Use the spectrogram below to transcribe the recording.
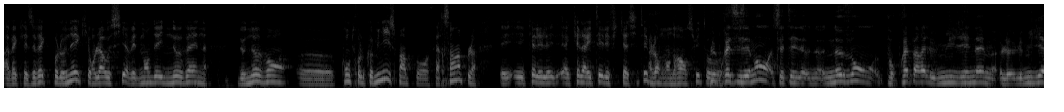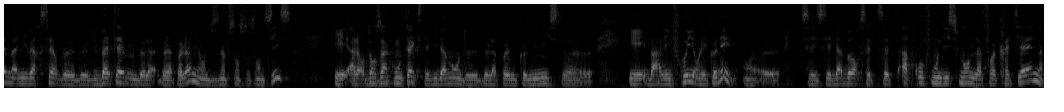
avec les évêques polonais qui ont là aussi avait demandé une neuvaine de 9 ans contre le communisme, hein, pour faire simple. Et, quelle, est, quelle, a été l'efficacité On demandera ensuite. Plus précisément, c'était 9 ans pour préparer le millième, le, millième anniversaire du baptême de la, de la Pologne en 1966. Et alors, dans un contexte évidemment de, la Pologne communiste, euh, et bah, les fruits, on les connaît. Euh, c'est d'abord cet, approfondissement de la foi chrétienne.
